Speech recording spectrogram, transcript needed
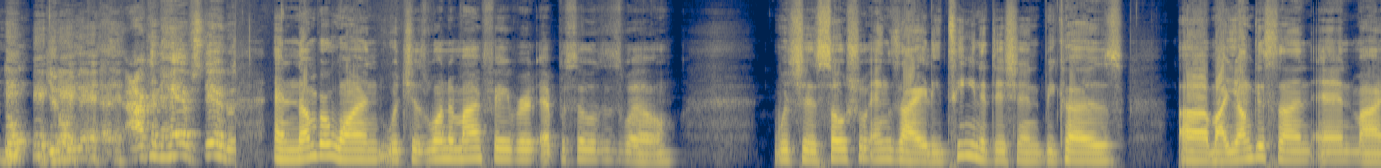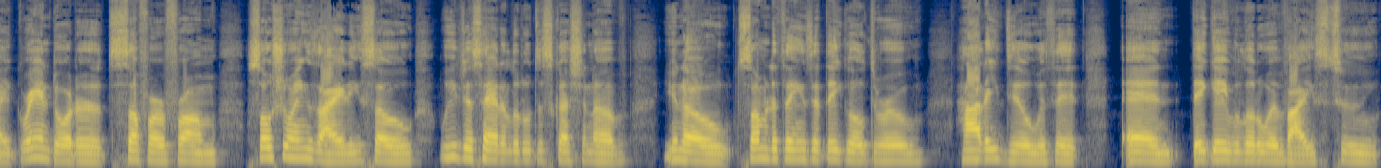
Don't get on your. I can have standards. And number one, which is one of my favorite episodes as well, which is Social Anxiety Teen Edition, because uh, my youngest son and my granddaughter suffer from social anxiety. So we just had a little discussion of, you know, some of the things that they go through, how they deal with it, and they gave a little advice to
